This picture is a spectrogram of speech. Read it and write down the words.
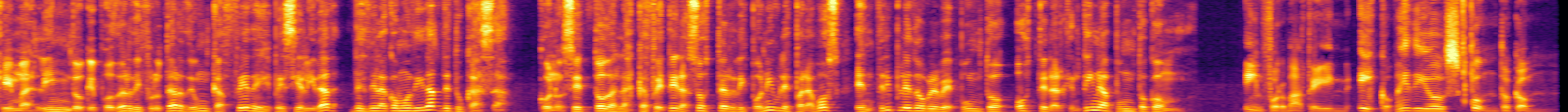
Qué más lindo que poder disfrutar de un café de especialidad desde la comodidad de tu casa. Conoce todas las cafeteras Oster disponibles para vos en www.osterargentina.com. Informate en ecomedios.com.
